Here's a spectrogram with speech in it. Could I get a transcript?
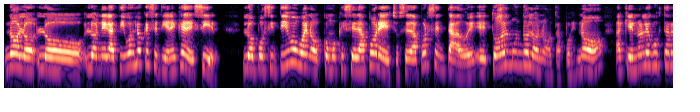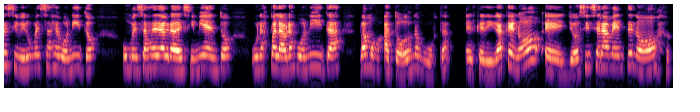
no, lo, lo, lo negativo es lo que se tiene que decir. Lo positivo, bueno, como que se da por hecho, se da por sentado, eh, eh, todo el mundo lo nota. Pues no, a quien no le gusta recibir un mensaje bonito, un mensaje de agradecimiento, unas palabras bonitas, vamos, a todos nos gusta. El que diga que no, eh, yo sinceramente no,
